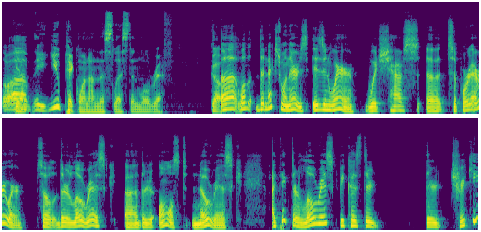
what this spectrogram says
Uh, You pick one on this list, and we'll riff. Go. Uh, well, the next one there is is and where, which have uh, support everywhere. So they're low risk. Uh, they're almost no risk. I think they're low risk because they're they're tricky.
